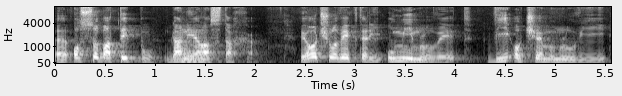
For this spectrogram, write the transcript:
eh, osoba typu Daniela hmm. Stacha. Jo, člověk, který umí mluvit, ví, o čem mluví,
